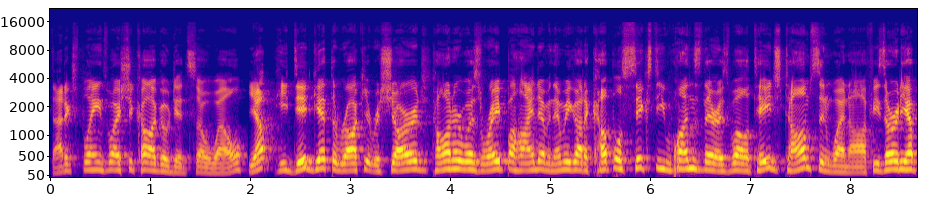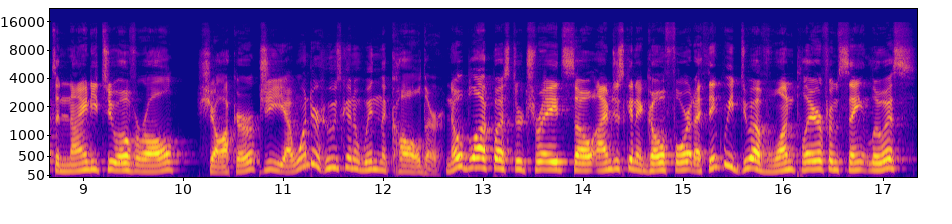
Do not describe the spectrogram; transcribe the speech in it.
That explains why Chicago did so well. Yep, he did get the Rocket Richard. Connor was right behind behind him. And then we got a couple 61s there as well. Tage Thompson went off. He's already up to 92 overall. Shocker. Gee, I wonder who's going to win the Calder. No blockbuster trade, so I'm just going to go for it. I think we do have one player from St. Louis.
